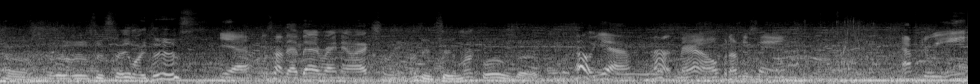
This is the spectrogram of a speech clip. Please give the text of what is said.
Uh, if it stay like this, Yeah, it's not that bad right now, actually. I need to take my clothes off. Oh yeah, not now, but I'm just saying. After we eat,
